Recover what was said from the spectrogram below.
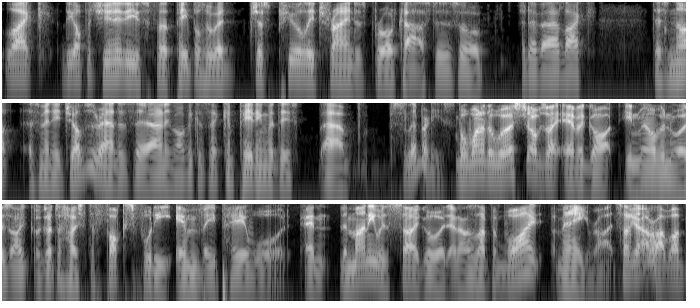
like the opportunities for people who are just purely trained as broadcasters or whatever, like there's not as many jobs around as there are anymore because they're competing with these um, celebrities. Well, one of the worst jobs I ever got in Melbourne was I, I got to host the Fox Footy MVP Award, and the money was so good, and I was like, "But why me?" Right? So I go, "All right," well,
